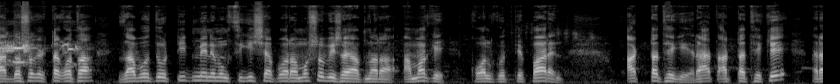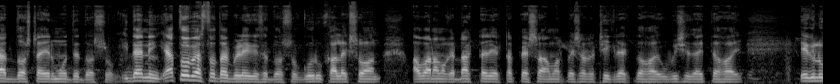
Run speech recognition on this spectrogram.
আর দর্শক, একটা কথা, যাবতীয় ট্রিটমেন্ট এবং চিকিৎসা পরামর্শ বিষয়ে আপনারা আমাকে কল করতে পারেন। আটটা থেকে, রাত আটটা থেকে রাত দশটা এর মধ্যে দর্শক। ইদানিং এত ব্যস্ততা বেড়ে গেছে দর্শক, গরু কালেকশন আবার আমাকে ডাক্তারি একটা পেশা, আমার পেশাটা ঠিক রাখতে হয়, অফিসে যাইতে হয়। এগুলো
